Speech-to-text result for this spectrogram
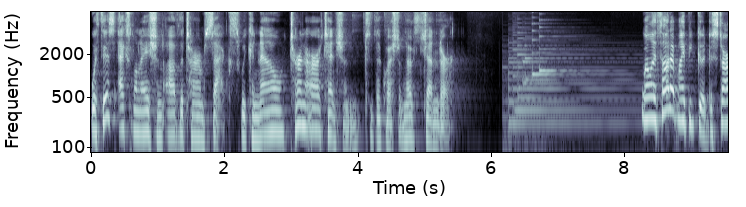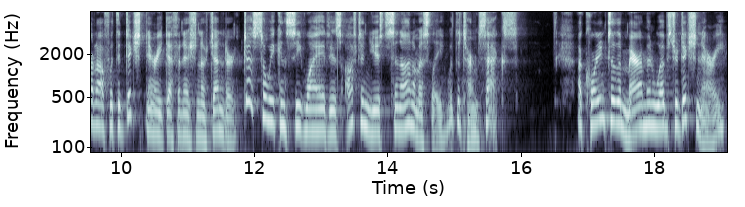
With this explanation of the term sex, we can now turn our attention to the question of gender. Well, I thought it might be good to start off with the dictionary definition of gender, just so we can see why it is often used synonymously with the term sex. According to the Merriam Webster Dictionary,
